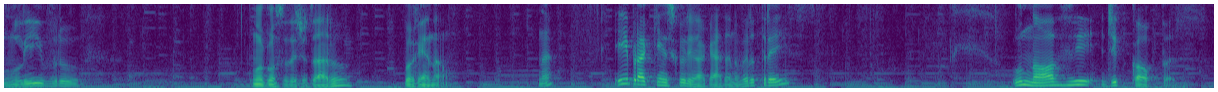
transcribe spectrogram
um livro, uma consulta de tarot, por que não? Né? E para quem escolheu a carta número 3, o 9 de copas.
